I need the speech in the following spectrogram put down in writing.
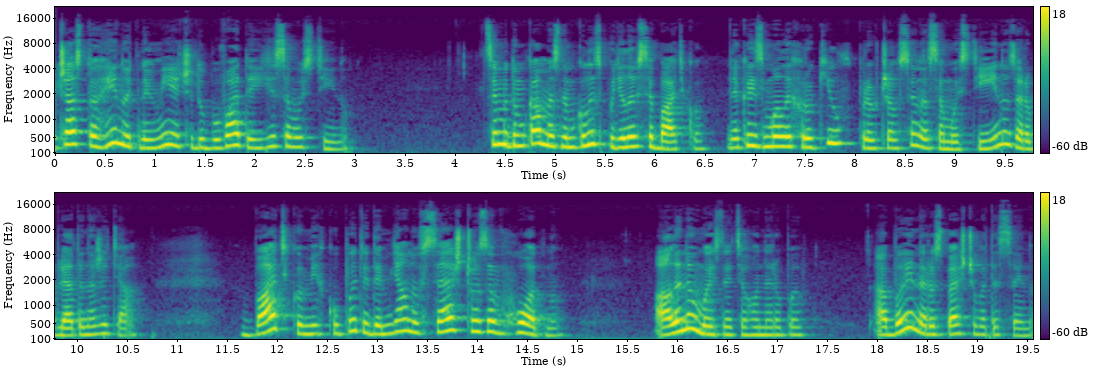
часто гинуть, не вміючи добувати її самостійно. Цими думками з ним колись поділився батько, який з малих років привчав сина самостійно заробляти на життя. Батько міг купити Дем'яну все, що завгодно, але навмисно цього не робив, аби не розбещувати сина.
